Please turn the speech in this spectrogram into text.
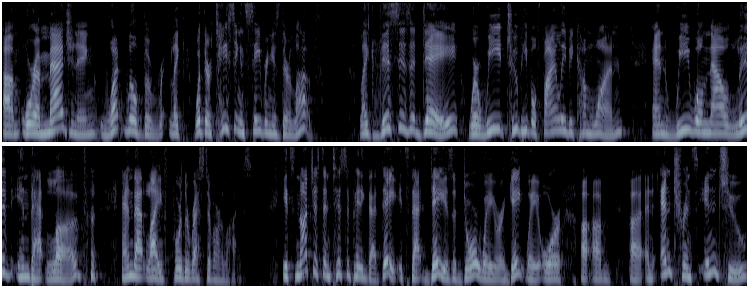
um, or imagining what will the like what they're tasting and savoring is their love like, this is a day where we, two people, finally become one, and we will now live in that love and that life for the rest of our lives. It's not just anticipating that day, it's that day is a doorway or a gateway or uh, um, uh, an entrance into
